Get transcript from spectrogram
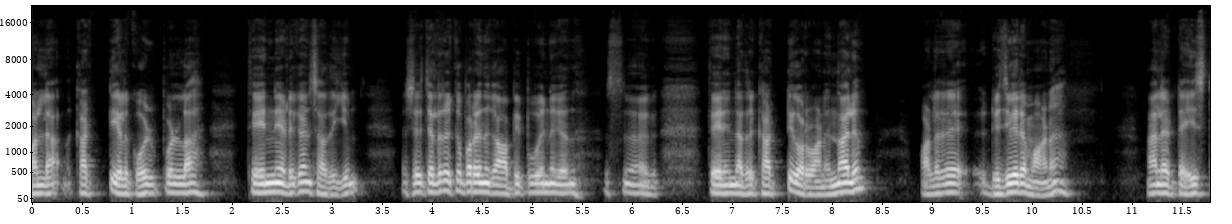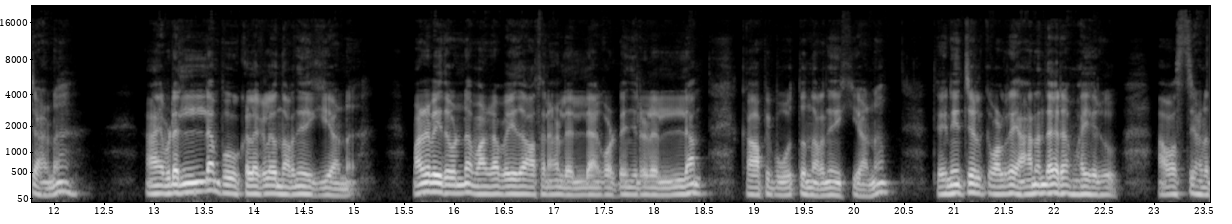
നല്ല കട്ടികൾ കൊഴുപ്പുള്ള തേനിനെ എടുക്കാൻ സാധിക്കും. പക്ഷേ ചിലരൊക്കെ പറയുന്നത് കാപ്പിപ്പൂവിന് തേനിന് അത് കട്ടി കുറവാണ്. എന്നാലും വളരെ രുചികരമാണ്. നല്ല ടേസ്റ്റാണ്. ഇവിടെ എല്ലാം പൂക്കളകൾ നിറഞ്ഞിരിക്കുകയാണ്. മഴ പെയ്തുകൊണ്ട് മഴ പെയ്ത ആ സ്ഥലങ്ങളിലെല്ലാം കോട്ടയം ജില്ലകളിലെല്ലാം കാപ്പി പൂത്ത് നിറഞ്ഞിരിക്കുകയാണ്. തേനീച്ചകൾക്ക് വളരെ ആനന്ദകരമായൊരു അവസ്ഥയാണ്.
